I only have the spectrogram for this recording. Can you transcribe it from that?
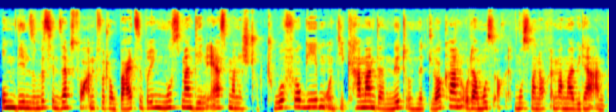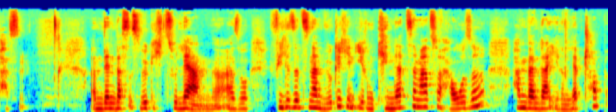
um denen so ein bisschen Selbstverantwortung beizubringen, muss man denen erstmal eine Struktur vorgeben und die kann man dann mit und mit lockern oder muss, auch, muss man auch immer mal wieder anpassen. Ähm, denn das ist wirklich zu lernen. Ne? Also viele sitzen dann wirklich in ihrem Kinderzimmer zu Hause, haben dann da ihren Laptop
